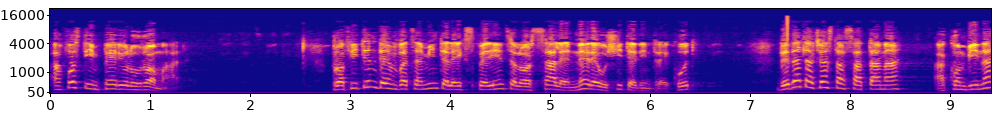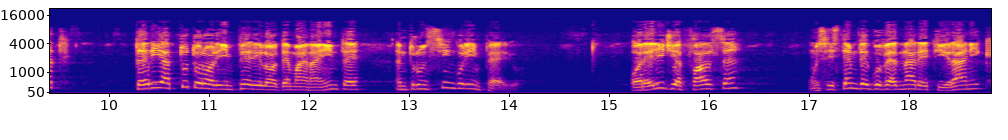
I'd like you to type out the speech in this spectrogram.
a fost Imperiul Roman. Profitând de învățămintele experiențelor sale nereușite din trecut, de data aceasta satana a combinat tăria tuturor imperiilor de mai înainte într-un singur imperiu. O religie falsă, un sistem de guvernare tiranic,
